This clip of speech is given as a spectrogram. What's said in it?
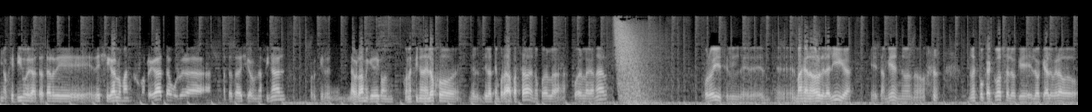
Mi objetivo era tratar de, llegar lo más lejos con regata, volver a, tratar de llegar a una final, porque la verdad me quedé con, la espina en el ojo de, la temporada pasada, de no poderla, poderla ganar. Por hoy es el, más ganador de la liga, que también no, no, no es poca cosa lo que lo que ha logrado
